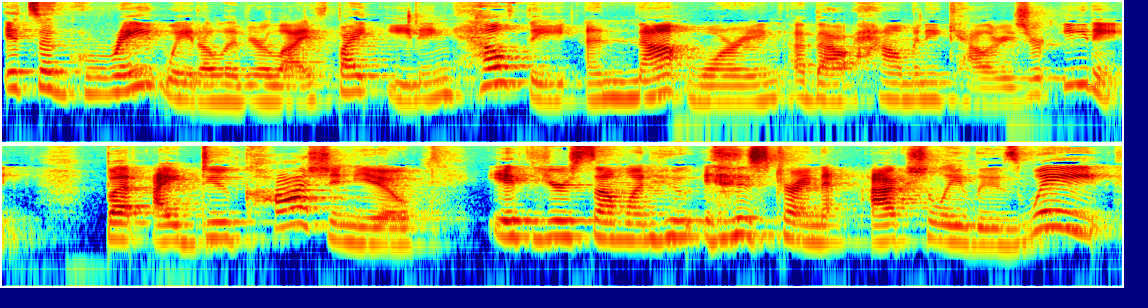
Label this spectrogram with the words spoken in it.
it's a great way to live your life by eating healthy and not worrying about how many calories you're eating. But I do caution you if you're someone who is trying to actually lose weight,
